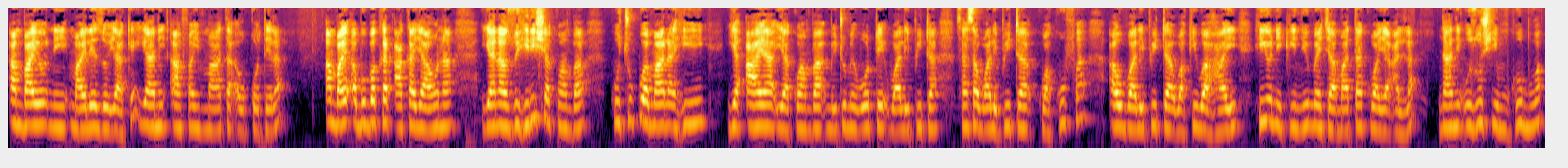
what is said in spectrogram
ambayo ni maelezo yake yani afaimata au kotela ambayo abubakar akayaona yanazuhirisha kwamba kuchukua maana hii ya aya ya kwamba mitume wote walipita. Sasa walipita kwa kufa au walipita wakiwa hai? Hiyo ni kinyume cha matakwa ya allah. Na ni uzushi mkubwa.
